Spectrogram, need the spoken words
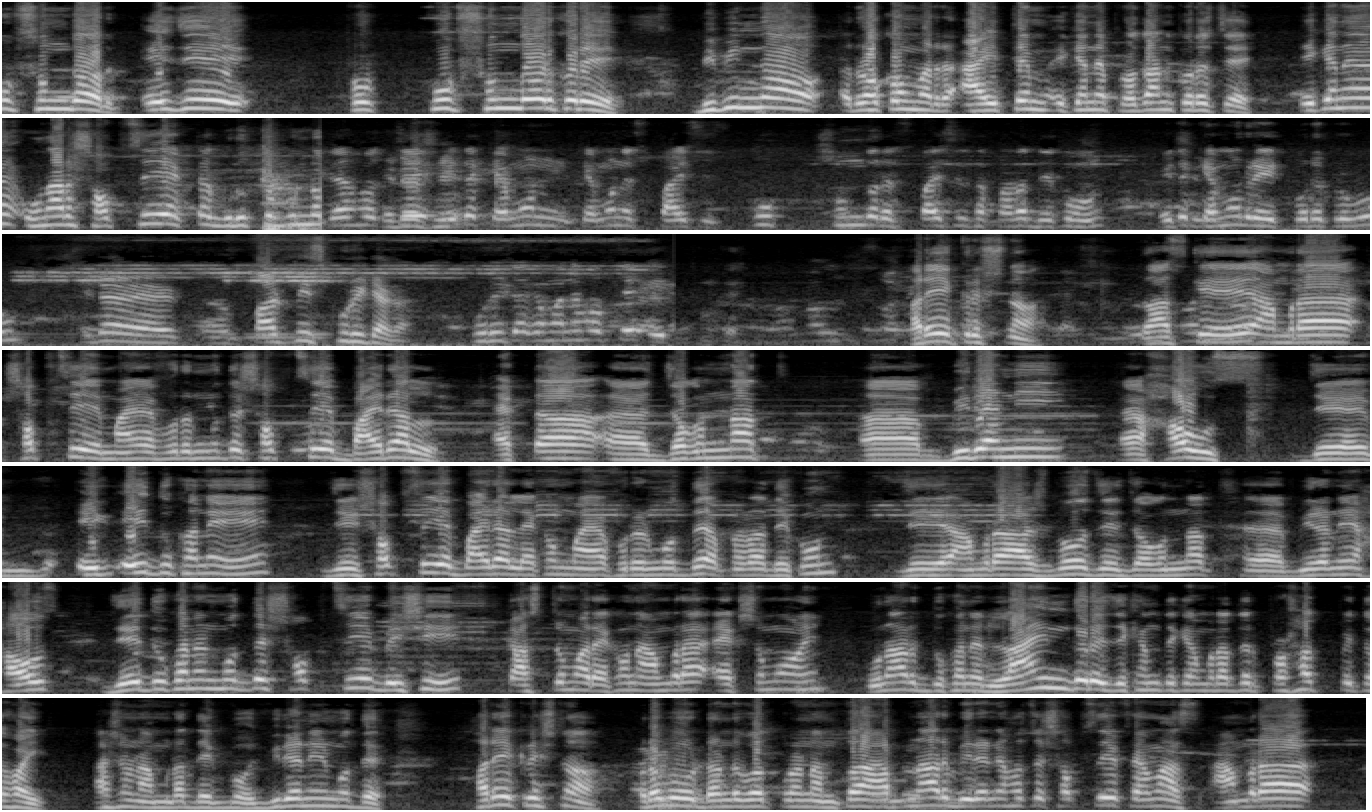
খুব সুন্দর। এই যে খুব সুন্দর করে বিভিন্ন রকমের আইটেম এখানে প্রদান করেছে। এখানে ওনার সবচেয়ে একটা গুরুত্বপূর্ণ এটা হচ্ছে এটা কেমন কেমন স্পাইসিস খুব সুন্দর স্পাইসিস আপনারা দেখুন। এটা কেমন রেট করে প্রভু? এটা পার পিস কুড়ি টাকা। কুড়ি টাকা মানে হচ্ছে হরে কৃষ্ণ। তো আজকে আমরা সবচেয়ে মায়াপুরের মধ্যে সবচেয়ে ভাইরাল একটা আহ, জগন্নাথ আহ, বিরিয়ানি আহ, হাউস যে এই দোকানে যে সবচেয়ে ভাইরাল এখন মায়াপুরের মধ্যে আপনারা দেখুন যে আমরা আসব যে জগন্নাথ বিরিয়ানি হাউস যে দোকানের মধ্যে সবচেয়ে বেশি কাস্টমার এখন আমরা একসময় ওনার দোকানে লাইন ধরে যেখান থেকে আমাদের প্রসাদ পেতে হয়, আসুন আমরা দেখব বিরিয়ানির মধ্যে। হরে কৃষ্ণ, প্রভু, দণ্ডবোধ, প্রণাম। তো আপনার বিরিয়ানি হচ্ছে সবচেয়ে ফেমাস আমরা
